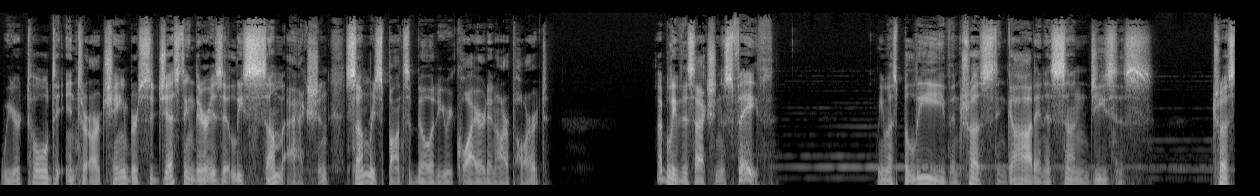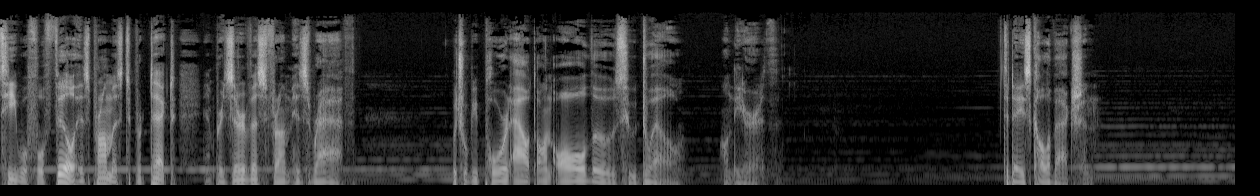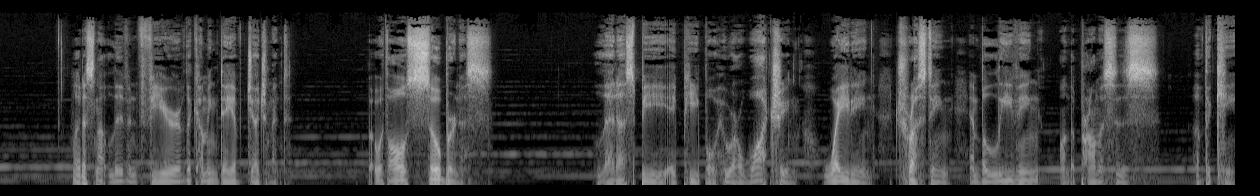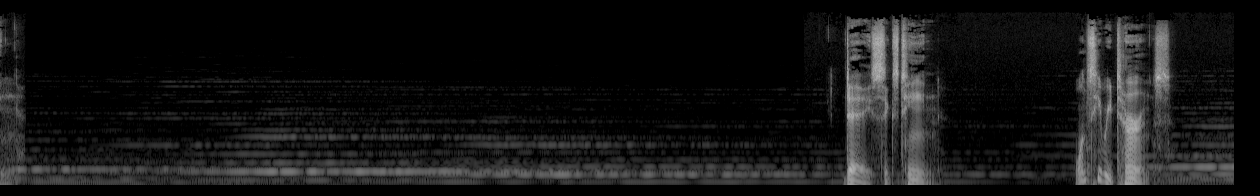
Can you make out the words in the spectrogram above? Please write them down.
we are told to enter our chambers, suggesting there is at least some action, some responsibility required in our part. I believe this action is faith. We must believe and trust in God and His Son, Jesus. Trust He will fulfill His promise to protect and preserve us from His wrath, which will be poured out on all those who dwell on the earth. Today's call of action. Let us not live in fear of the coming day of judgment, but with all soberness, let us be a people who are watching, waiting, trusting, and believing on the promises of the King. Day 16. Once he returns,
